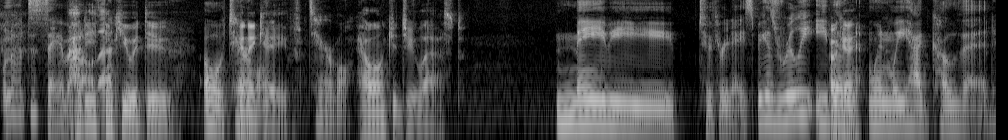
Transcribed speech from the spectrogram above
don't know what to say about How do you all think you would do? Oh, terrible. In a cave? Terrible. How long could you last? maybe two three days because really even Okay. when we had covid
